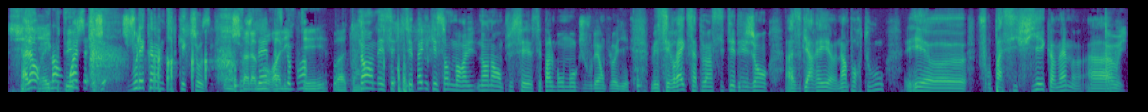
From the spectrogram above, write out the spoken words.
si, alors non, écoutez- moi je, je, je voulais quand même dire quelque chose. Ça, la moi- moralité Bah. Non, mais c'est c'est pas une question de moralité. Non, non, en plus c'est c'est pas le bon mot que je voulais employer. Mais c'est vrai que ça peut inciter des gens à se garer euh, n'importe où et euh, faut pas s'y fier quand même. À, Ah oui.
